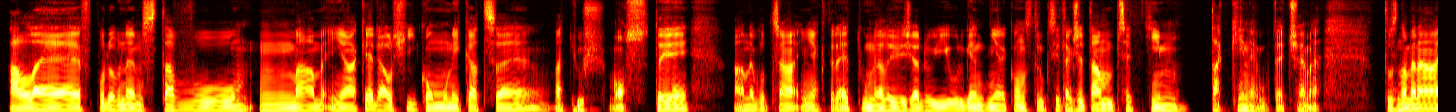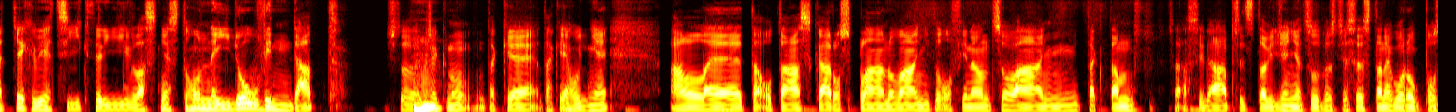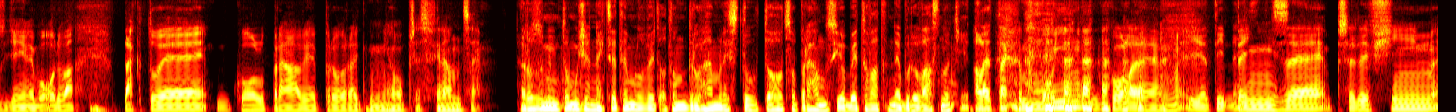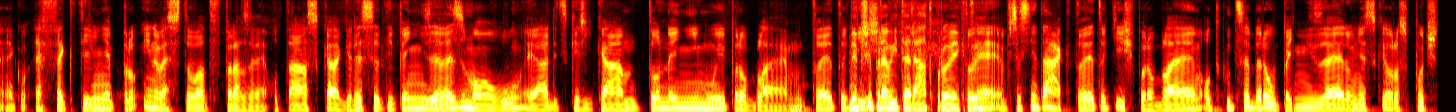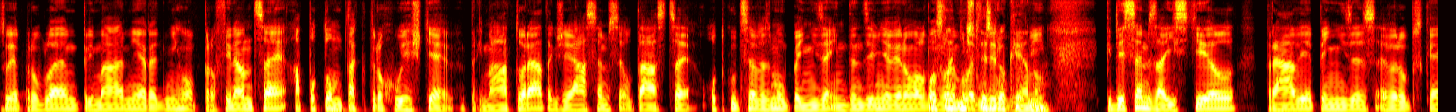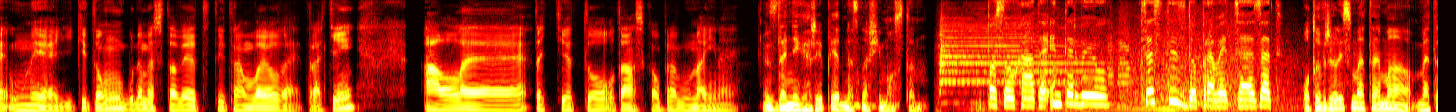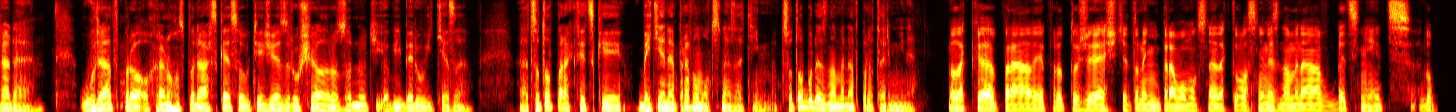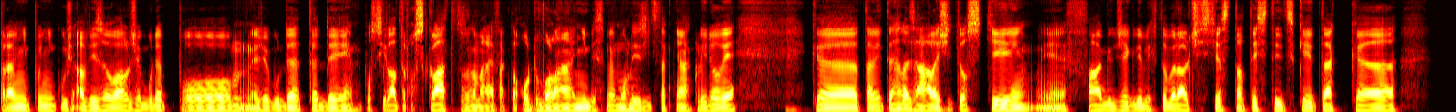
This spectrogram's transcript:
ale v podobném stavu mm, máme i nějaké další komunikace, ať už mosty, anebo třeba i některé tunely vyžadují urgentní rekonstrukci, takže tam předtím taky neutečeme. To znamená těch věcí, které vlastně z toho nejdou vyndat, když to tak hmm. řeknu, tak je, tak je hodně, ale ta otázka rozplánování toho financování, tak tam se asi dá představit, že něco prostě se stane o rok později nebo o dva, tak to je úkol právě pro radního přes finance. Rozumím tomu, že nechcete mluvit o tom druhém listu toho, co Praha musí obětovat, nebudu vás nutit. Ale tak mojím úkolem je ty peníze především jako efektivně proinvestovat v Praze. Otázka, kde se ty peníze vezmou, já vždycky říkám, to není můj problém. To je totiž, Vy připravíte rád projekty. To je přesně tak, to je totiž problém, odkud se berou peníze do městského rozpočtu, je problém primárně radního pro finance a potom tak trochu ještě primátora, takže já jsem se otázce, odkud se vezmou peníze, intenzivně věnoval poslední čtyři roky, období, ano. kdy jsem zajistil právě peníze z Evropské unie. Díky tomu budeme stavět ty tramvajové trati, ale teď je to otázka opravdu na jiné. Zdeněk Hřib je dnes naším hostem. Posloucháte interview Cesty z dopravy CZ. Otevřeli jsme téma Metra D. Úřad pro ochranu hospodářské soutěže zrušil rozhodnutí o výběru vítěze. Co to prakticky, byť je nepravomocné zatím, co to bude znamenat pro termíny? No tak eh, právě protože ještě to není pravomocné, tak to vlastně neznamená vůbec nic. Dopravní podnik už avizoval, že bude, po, že bude tedy posílat rozklad, to znamená de facto odvolání, bychom mohli říct tak nějak lidově. K tady téhle záležitosti je fakt, že kdybych to bral čistě statisticky, tak eh,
